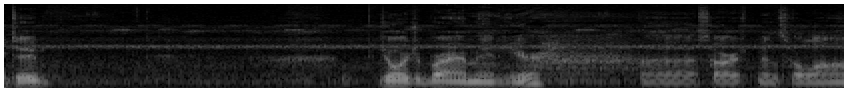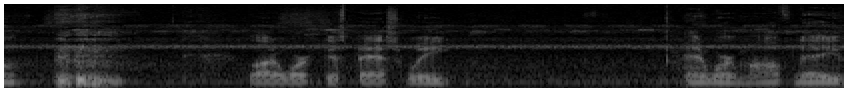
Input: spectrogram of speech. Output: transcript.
YouTube, Georgia Briarman here. Uh, sorry it's been so long. a lot of work this past week. Had to work my off days.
